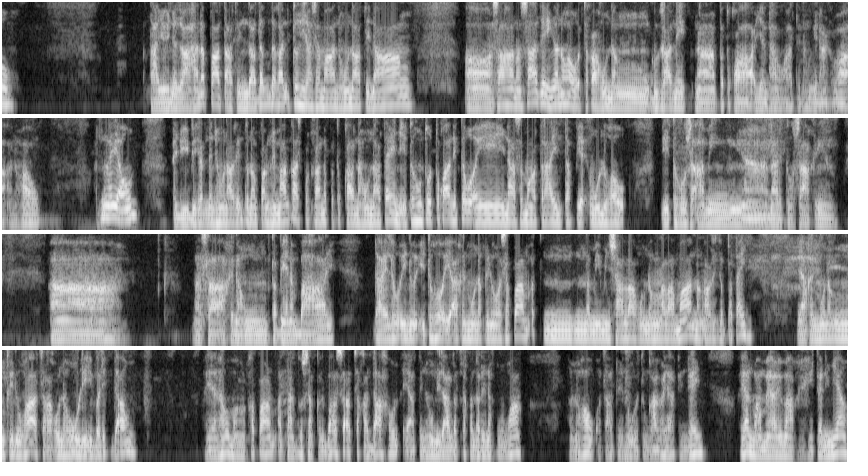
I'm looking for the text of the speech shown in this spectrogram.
Tayo ay naghahanap at ating dadagdagan. Ito isasamahan ho natin ng ah sahan ng saging, ano ho, at saka ho ng organic na patuka. Ayan ho, atin ho ginagawa. Ano ho? At ngayon, ay bibigyan din ho natin ito ng panghimagas pagka napatuka na ho natin. Ito hong tutukan nito ay nasa mga 30 pi- ulo ho. Dito ho sa aming, ah, narito sa aking, ah, nasa akin hong tabihan ng bahay. Dahil ho, ino, ito ho ay akin muna kinuha sa farm at mm, namiminsala ho ng halaman ng aking kapatid. Ay akin munang kinuha at saka ko na ho uli ibalik down. Ayan ho mga kaparm at talbos ng kalbasa at saka dahon ay atin ho nilalatakan na rin ang kuha. Ano ho at atin ho itong gagayatin din. Ayan mamaya ay makikita ninyo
